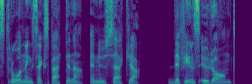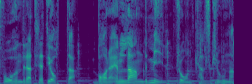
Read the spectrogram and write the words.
Strålningsexperterna är nu säkra. Det finns uran-238, bara en landmil från Karlskrona.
